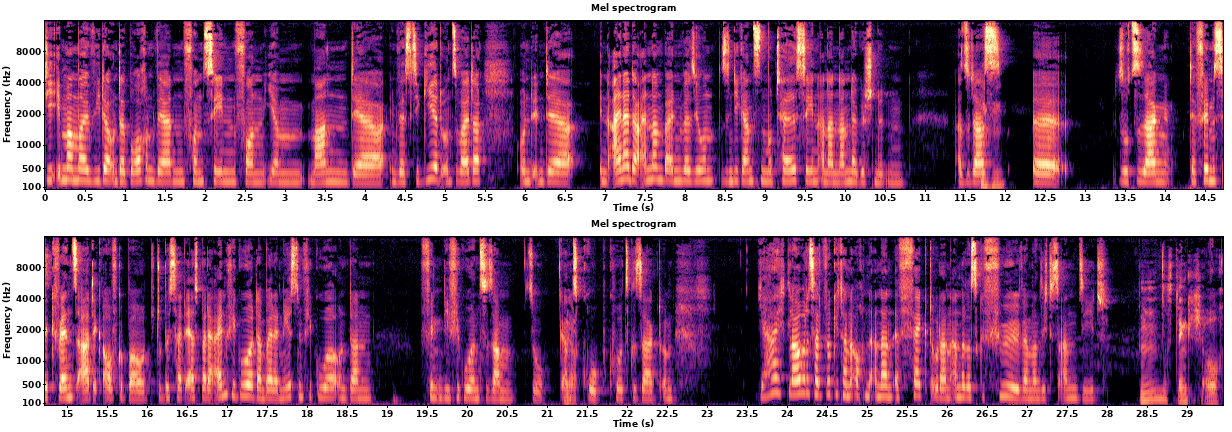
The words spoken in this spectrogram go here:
die immer mal wieder unterbrochen werden von Szenen von ihrem Mann, der investigiert und so weiter. Und in der, in einer der anderen beiden Versionen sind die ganzen Motel-Szenen aneinander geschnitten. Also dass mhm. äh, sozusagen der Film ist sequenzartig aufgebaut. Du bist halt erst bei der einen Figur, dann bei der nächsten Figur und dann finden die Figuren zusammen, so ganz ja. grob, kurz gesagt. Und ja, ich glaube, das hat wirklich dann auch einen anderen Effekt oder ein anderes Gefühl, wenn man sich das ansieht. Hm, das denke ich auch.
